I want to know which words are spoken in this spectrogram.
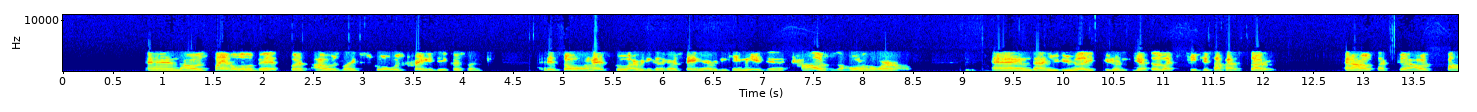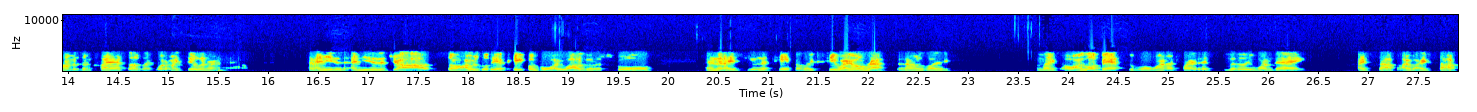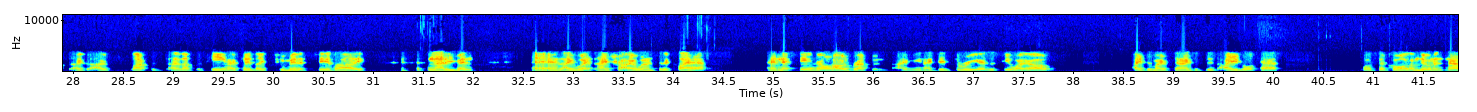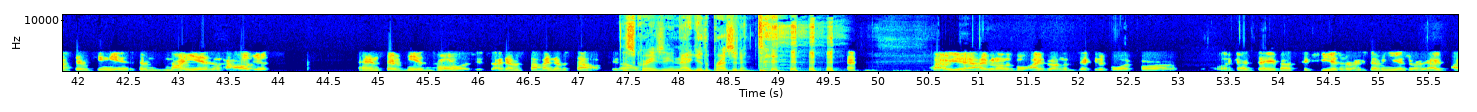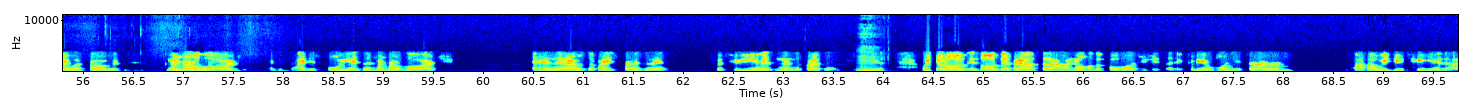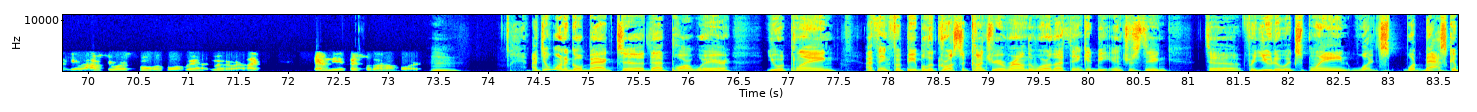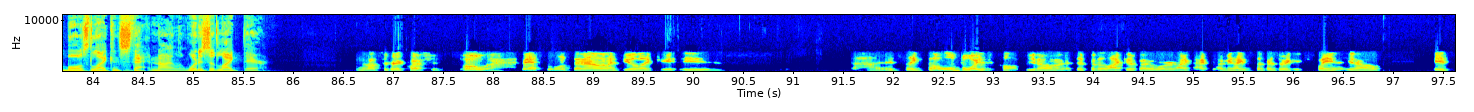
And I was playing a little bit, but I was like, school was crazy because like I did so well in high school. Everything, like I was saying, everything came easy. And college was a whole other world. And uh, you, you really, you don't, you have to like teach yourself how to study. And I was like, I was bombing some class. I was like, what am I doing right now? And I needed, I needed a job. So I was literally a paper boy while I was going to school. And then I seen the paper, like CYO rep. And I was like, I'm like, oh, I love basketball. Why not try this? Literally one day, I stopped. I, I stopped. I, I left. I left the team. I played like two minutes CSI, not even. And I went. And I tried. I went into the class, and next thing you know, I was repping. I mean, I did three years of CYO. I did my. Then I took this IAABO test. What's it called? I'm doing it now 17 years, seven, nine years in colleges, and 17 years in total. It's just, I never stopped. I never stopped. You know. That's crazy. And now you're the president. Oh yeah, I've been on the board. I've been on the executive board for like I'd say about six years already, seven years already. I, I went from member of large. I did, I did four years as a member of large, and then I was the vice president for two years, and then the president Mm. years. We do it a little. It's a little different out there. I know other boards usually say it could be a one year term. Uh, we do two years out here. Obviously, we're a smaller board. We're, we're like seventy officials on our board. Mm. I do want to go back to that part where you were playing. I think for people across the country, around the world, I think it'd be interesting to for you to explain what's what basketball is like in Staten Island. What is it like there? No, that's a great question. So basketball in Staten Island, I feel like it is. Uh, it's like the old boys club, you know, for the lack of a better word. I, I, I mean, it's the best way I can explain it. You know, it's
